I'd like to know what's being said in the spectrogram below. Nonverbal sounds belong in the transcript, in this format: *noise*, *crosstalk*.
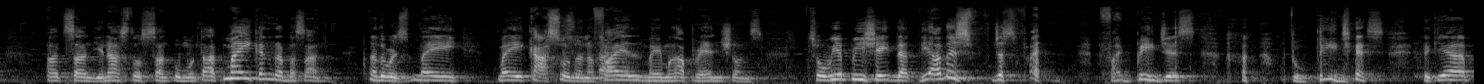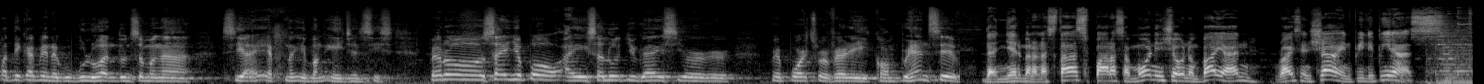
at saan ginastos, saan pumunta at may kanrabasan. In other words, may may kaso na na-file, may mga apprehensions. So we appreciate that. The others just *laughs* five, five pages, *laughs* two pages. Kaya pati kami naguguluhan dun sa mga CIF ng ibang agencies. Pero sa inyo po, I salute you guys. Your reports were very comprehensive. Daniel Manalastas para sa Morning Show ng Bayan, Rise and Shine, Pilipinas.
